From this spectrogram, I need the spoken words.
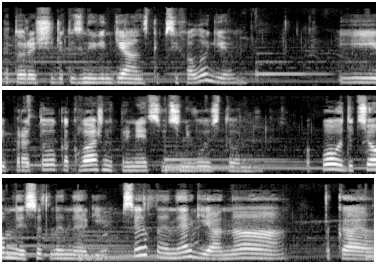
который еще идет из юнгианской психологии, и про то, как важно принять свою теневую сторону. По поводу темной и светлой энергии. Светлая энергия, она такая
